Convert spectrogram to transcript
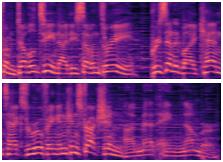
from Double T 97.3, presented by Cantex Roofing and Construction. I met a number,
